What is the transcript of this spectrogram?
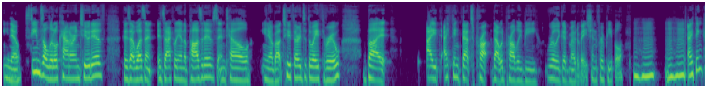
you know, seems a little counterintuitive because I wasn't exactly in the positives until, you know, about two thirds of the way through. But I, I think that's pro- that would probably be really good motivation for people. Mm-hmm. Mm-hmm. I think,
